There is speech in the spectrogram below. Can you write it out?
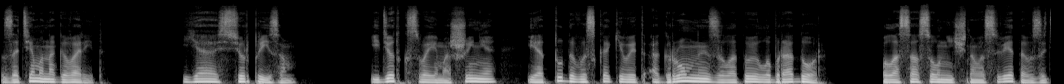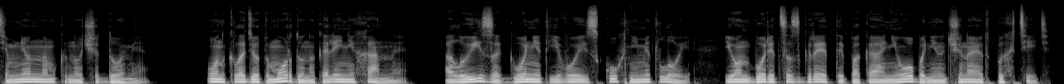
Затем она говорит «Я с сюрпризом». Идет к своей машине, и оттуда выскакивает огромный золотой лабрадор, полоса солнечного света в затемненном к ночи доме. Он кладет морду на колени Ханны, а Луиза гонит его из кухни метлой, и он борется с Греттой, пока они оба не начинают пыхтеть.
